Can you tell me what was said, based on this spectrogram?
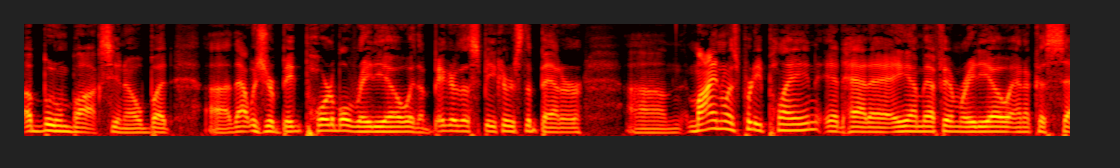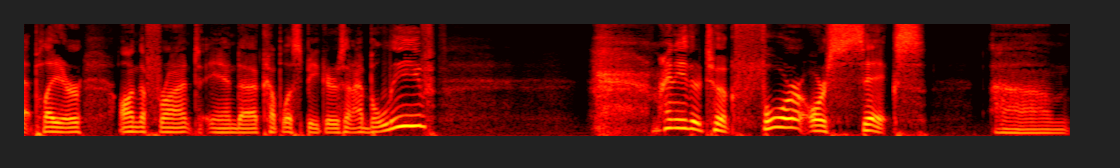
a, a boom box, you know, but uh, that was your big portable radio, the bigger the speakers, the better. Um, mine was pretty plain. It had a AM FM radio and a cassette player on the front and a couple of speakers. And I believe mine either took four or six um,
